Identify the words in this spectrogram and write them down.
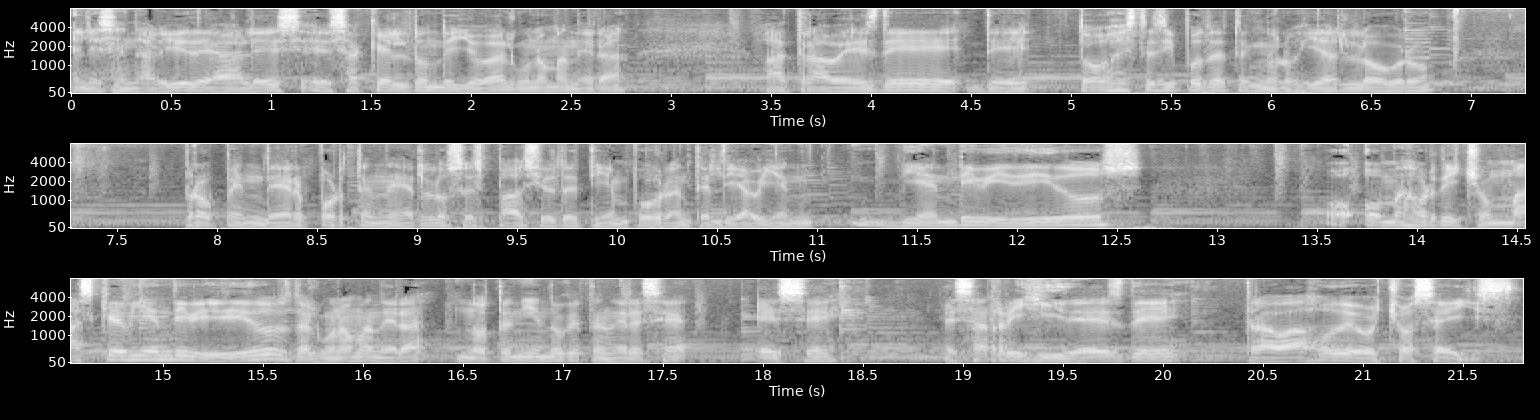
el escenario ideal es, es aquel donde yo de alguna manera a través de, de todos estos tipos de tecnologías logro propender por tener los espacios de tiempo durante el día bien, bien divididos, o, mejor dicho, más que bien divididos, de alguna manera no teniendo que tener ese, ese, esa rigidez de trabajo de 8 a 6,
